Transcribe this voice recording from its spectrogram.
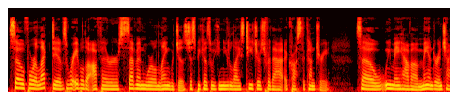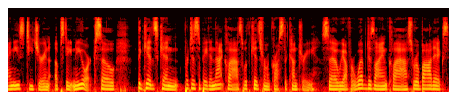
So for electives, we're able to offer seven world languages just because we can utilize teachers for that across the country. So we may have a Mandarin Chinese teacher in upstate New York. So the kids can participate in that class with kids from across the country. So we offer web design class, robotics.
